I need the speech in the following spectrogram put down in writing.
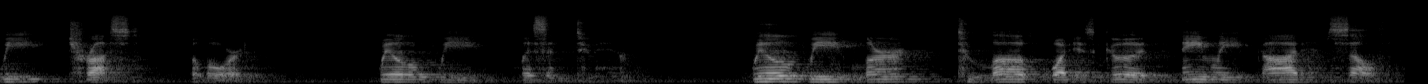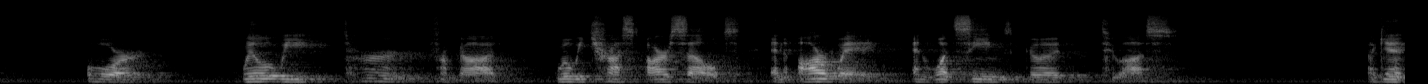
we trust the Lord? Will we listen to Him? Will we learn to love what is good, namely God Himself? Or will we turn from God? Will we trust ourselves and our way and what seems good to us? Again,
